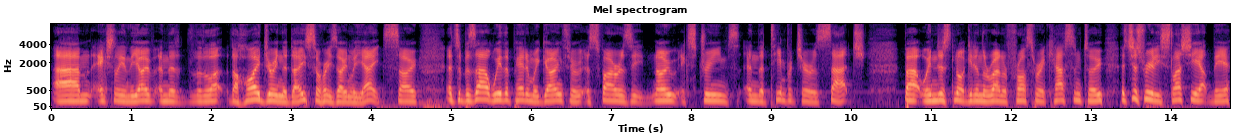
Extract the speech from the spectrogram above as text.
Um, actually, in the over and the, the the high during the day, sorry, is only eight. So it's a bizarre weather pattern we're going through. As far as the, no extremes in the temperature as such, but we're just not getting the run of frost we're accustomed to. It's just really slushy out there.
